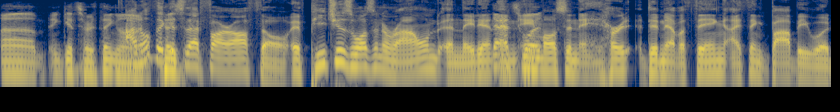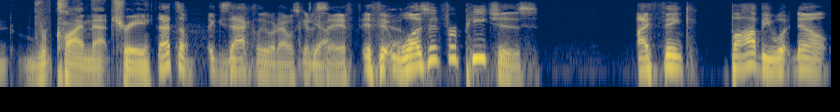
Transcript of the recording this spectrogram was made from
um and gets her thing on. I don't think it's that far off though. If Peaches wasn't around and they didn't, That's and what- Amos and her didn't have a thing, I think Bobbie would r- climb that tree. That's a, exactly what I was going to Yeah. say. If if it wasn't for Peaches, I think Bobbie would. Now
